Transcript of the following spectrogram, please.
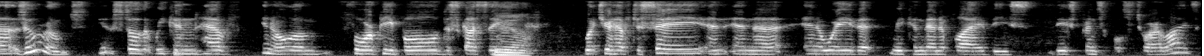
uh, Zoom rooms you know, so that we can have you know um, four people discussing Yeah. what you have to say and in a, in a way that we can then apply these these principles to our lives.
